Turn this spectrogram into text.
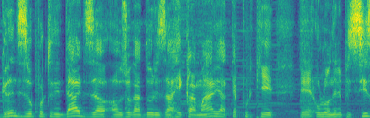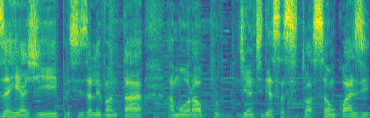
grandes oportunidades aos jogadores a reclamarem, até porque é, o Londrina precisa reagir, precisa levantar a moral por, diante dessa situação quase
